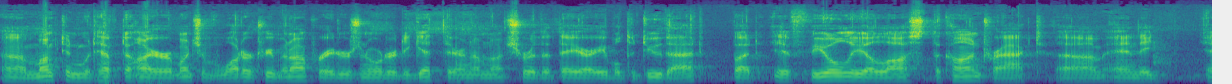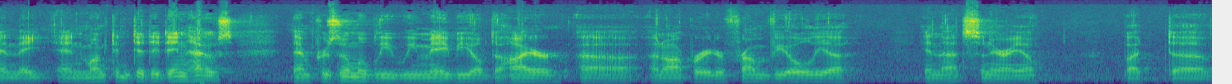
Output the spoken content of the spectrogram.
Uh, Moncton would have to hire a bunch of water treatment operators in order to get there, and I'm not sure that they are able to do that. But if Veolia lost the contract um, and they and they and Moncton did it in-house, then presumably we may be able to hire uh, an operator from Veolia in that scenario. But uh,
